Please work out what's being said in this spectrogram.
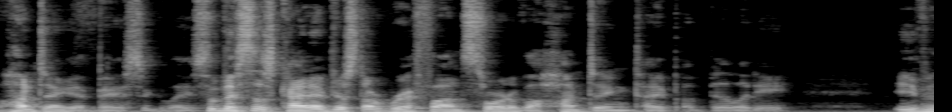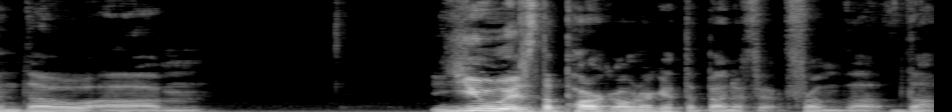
hunting it basically. So this is kind of just a riff on sort of a hunting type ability, even though um, you as the park owner get the benefit from the the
